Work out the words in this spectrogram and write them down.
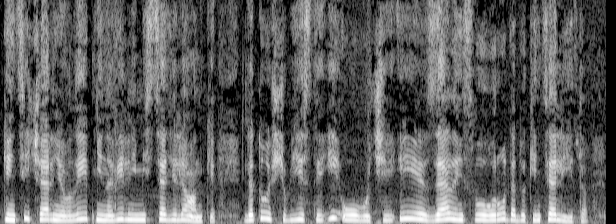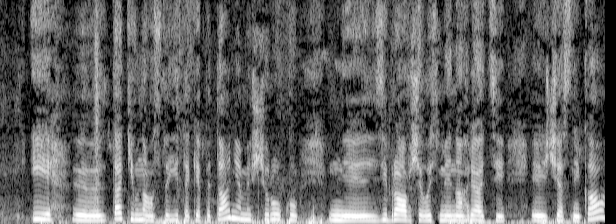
в кінці червня, в липні на вільні місця ділянки для того, щоб їсти і овочі, і зелень свого роду до кінця літа. І е, так і в нас стоїть таке питання. Ми щороку, е, зібравши ось ми на грядці е, часника,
